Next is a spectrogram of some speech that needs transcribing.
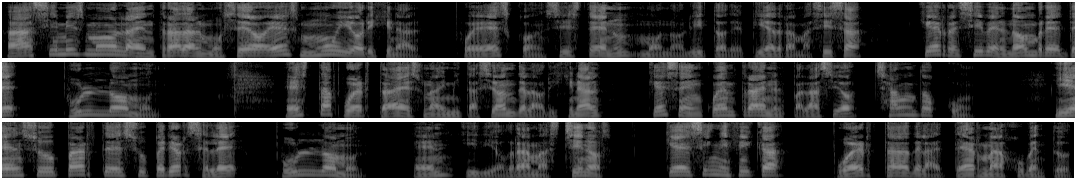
Asimismo, la entrada al museo es muy original, pues consiste en un monolito de piedra maciza que recibe el nombre de Pullomun. Esta puerta es una imitación de la original que se encuentra en el Palacio Changdokgung y en su parte superior se lee Pullomun en ideogramas chinos, que significa puerta de la eterna juventud.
